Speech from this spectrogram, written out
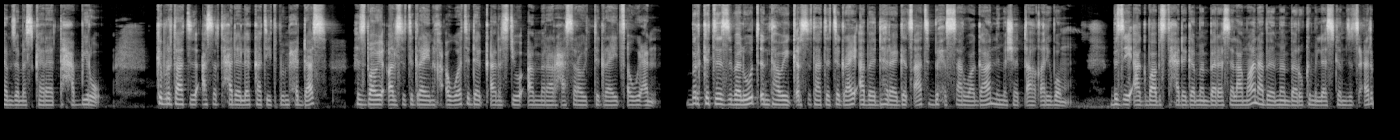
ከም ዘመስከረ ተሓቢሩ ክብርታት 11 ለካቲት ብምሕዳስ ህዝባዊ ቃልሲ ትግራይ ንክዕወት ደቂ ኣንስትዮ ኣመራርሓ ሰራዊት ትግራይ ፀዊዐን ብርክት ዝበሉ ጥንታዊ ቅርስታት ትግራይ ኣብ ድህረ ገጻት ብሕሳር ዋጋ ንመሸጣ ቀሪቦም። ብዘይ ኣግባብ ዝተሓደገ መንበረ ሰላማ ናብ መንበሩ ክምለስ ከም ዝፅዕር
